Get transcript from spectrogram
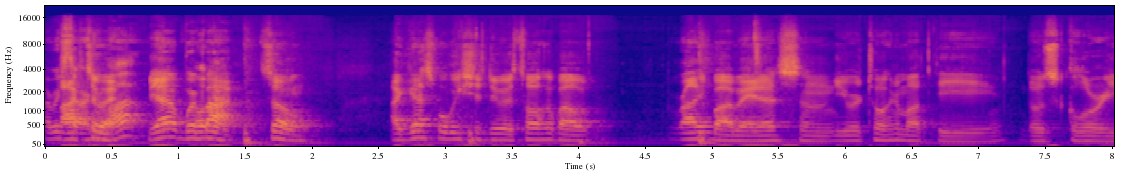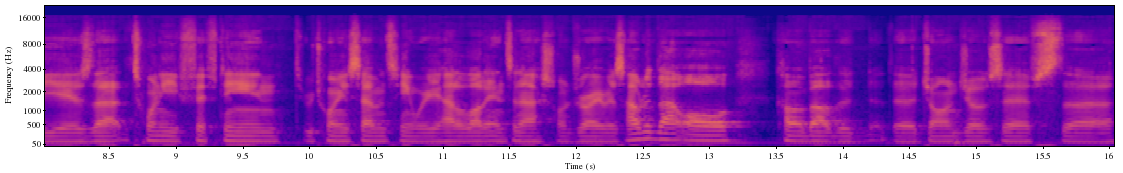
Are we back to it. Yeah, we're Okay. back. So, I guess what we should do is talk about Rally Barbados, and you were talking about the those glory years, that 2015 through 2017, where you had a lot of international drivers. How did that all come about? The the John Josephs, the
